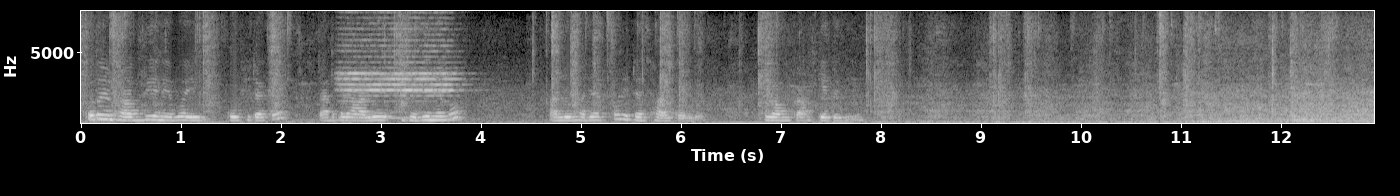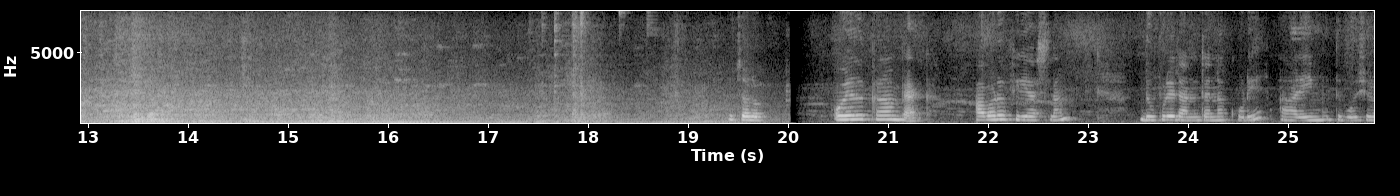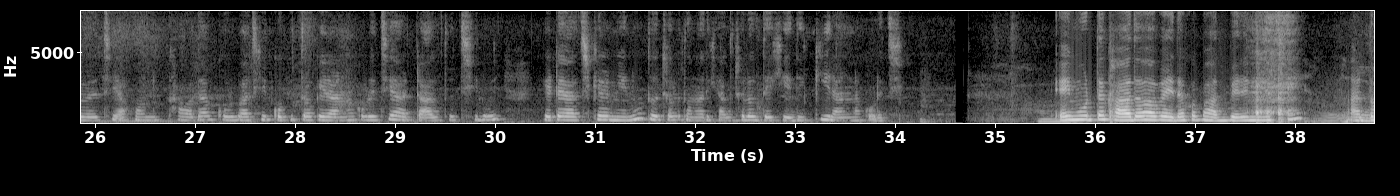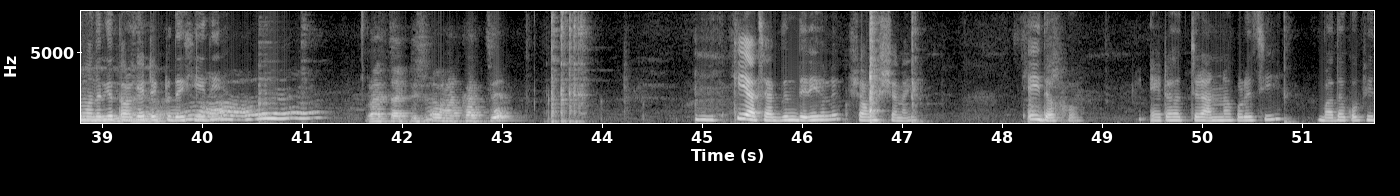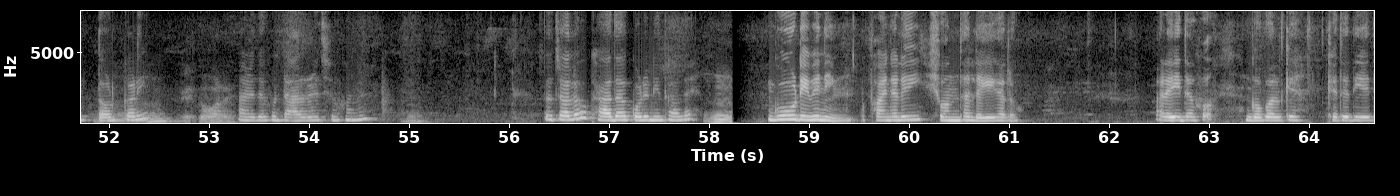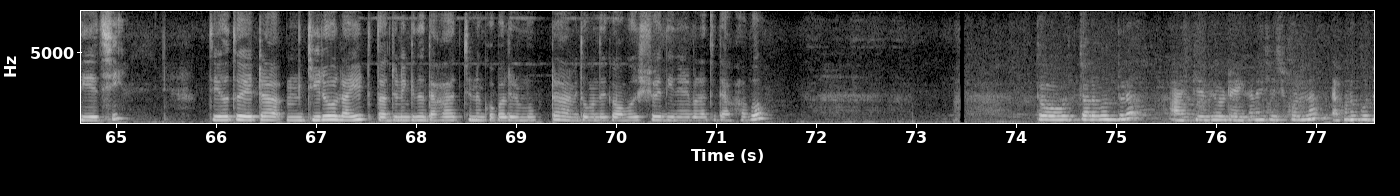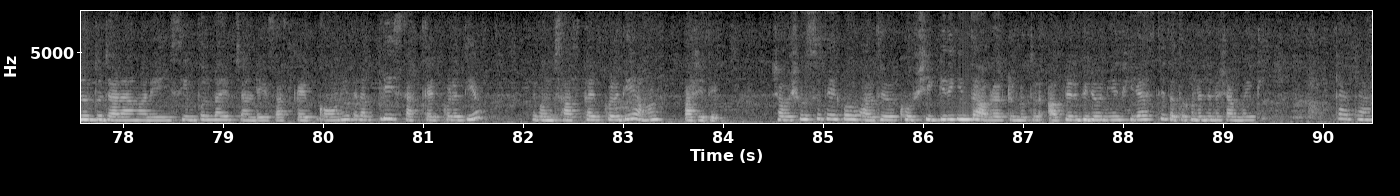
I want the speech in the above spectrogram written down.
প্রথমে ভাপ দিয়ে নেব এই কফিটাকে, তারপরে আলু ভেজে নেব। আলু ভাজার পর এটা ঝাল করব, লঙ্কা কেটে দিয়ে চলো ওয়েলকাম ব্যাক। আবারও ফিরে আসলাম দুপুরে রান্না টান্না করে আর এই মুহূর্তে বসে রয়েছি। এখন খাওয়া দাওয়া করব। আজকে কপির তরকারি রান্না করেছি আর ডাল তো ছিলই। এটা আজকের মেনু তো চলো তোমাদেরকে এক ঝলক দেখিয়ে দিই কী রান্না করেছি। এই মুহূর্তে খাওয়া দাওয়া হবে এই দেখো ভাত বেড়ে নিয়েছি। আর তোমাদেরকে তরকারিটা একটু দেখিয়ে দিই। চারটির সময় ভাত খাচ্ছে। কি আছে? একদিন দেরি হলে সমস্যা নাই। এই দেখো। এটা হচ্ছে রান্না করেছি বাঁধাকপির তরকারি। আর দেখো ডাল রয়েছে ওখানে। তো চলো খাওয়া দাওয়া করে নি তাহলে। গুড ইভিনিং ফাইনালি সন্ধ্যা লেগে গেল। আর এই দেখো গোপালকে খেতে দিয়ে দিয়েছি। যেহেতু এটা জিরো লাইট তার জন্য কিন্তু দেখা যাচ্ছে না গোপালের মুখটা। আমি তোমাদেরকে অবশ্যই দিনের বেলাতে দেখাবো। তো চলো বন্ধুরা আজকের ভিডিওটা এখানেই শেষ করলাম। এখনও পর্যন্ত যারা আমার এই সিম্পল লাইফ চ্যানেলটিকে সাবস্ক্রাইব করনি, তারা প্লিজ সাবস্ক্রাইব করে দিও এবং সাবস্ক্রাইব করে দিয়ে আমার পাশে থেকো। সবাই সুস্থ থেকো, ভালো থেকো। খুব শিগগিরই কিন্তু আবার একটা নতুন আপডেট ভিডিও নিয়ে ফিরে আসছি। ততক্ষণের জন্য সবাইকে টাটা।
